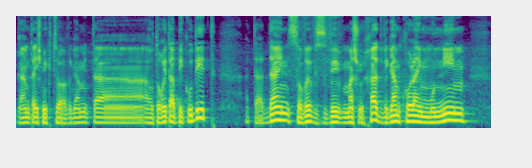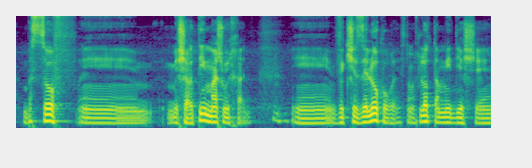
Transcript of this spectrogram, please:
גם אם אתה איש מקצוע וגם אם אתה האוטוריטה הפיקודית, אתה עדיין סובב סביב משהו אחד, וגם כל האימונים, בסוף אה, משרתים משהו אחד. אה, וכשזה לא קורה, זאת אומרת, לא תמיד יש, אה,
